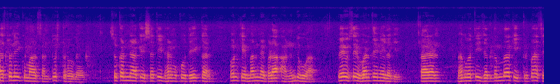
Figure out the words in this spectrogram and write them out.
अश्विनी कुमार संतुष्ट हो गए। सुकन्या के सती धर्म को देखकर उनके मन में बड़ा आनंद हुआ। वे उसे वर देने लगे, कारण भगवती जगदम्बा की कृपा से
